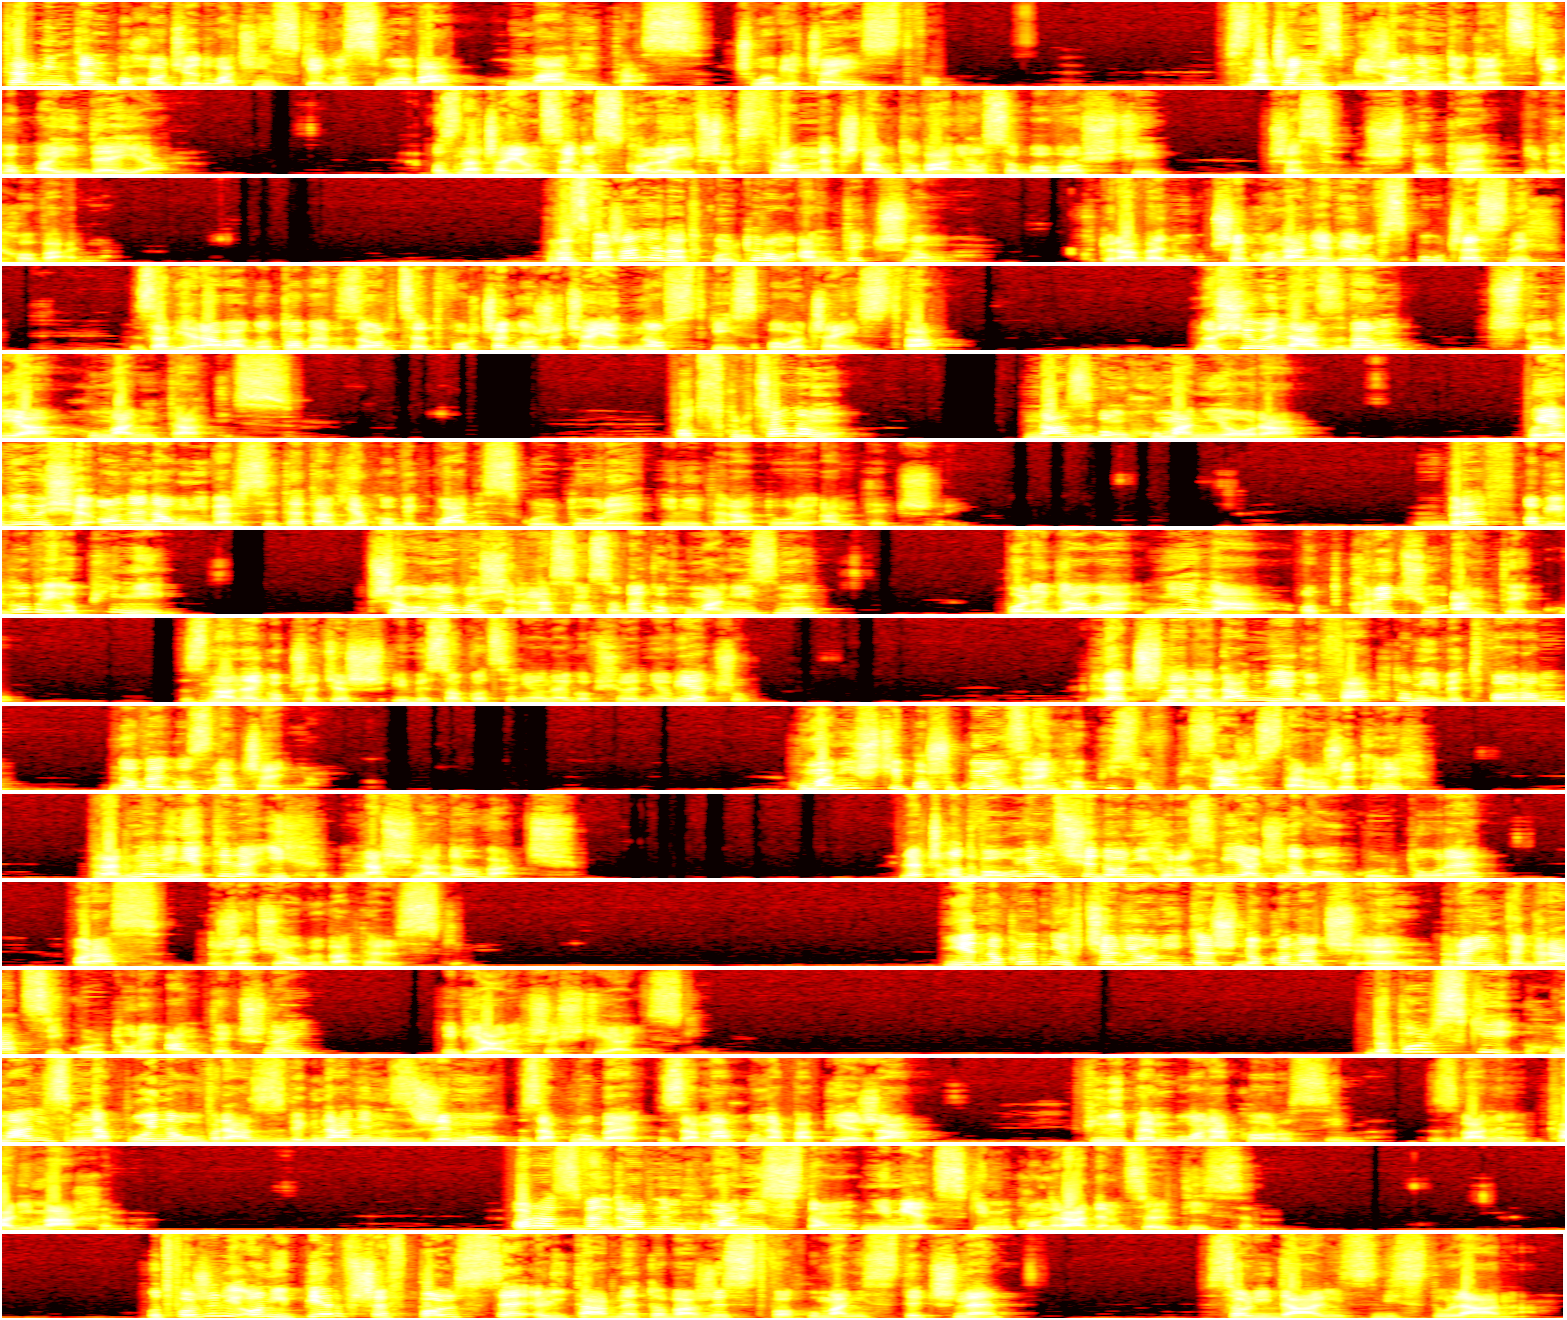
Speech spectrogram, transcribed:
Termin ten pochodzi od łacińskiego słowa humanitas, człowieczeństwo, w znaczeniu zbliżonym do greckiego paideia, oznaczającego z kolei wszechstronne kształtowanie osobowości przez sztukę i wychowanie. Rozważania nad kulturą antyczną, która według przekonania wielu współczesnych zawierała gotowe wzorce twórczego życia jednostki i społeczeństwa, nosiły nazwę Studia Humanitatis. Pod skróconą nazwą humaniora pojawiły się one na uniwersytetach jako wykłady z kultury i literatury antycznej. Wbrew obiegowej opinii, przełomowość renesansowego humanizmu polegała nie na odkryciu antyku, znanego przecież i wysoko cenionego w średniowieczu, lecz na nadaniu jego faktom i wytworom nowego znaczenia. Humaniści, poszukując rękopisów pisarzy starożytnych, pragnęli nie tyle ich naśladować, lecz odwołując się do nich, rozwijać nową kulturę oraz życie obywatelskie. Niejednokrotnie chcieli oni też dokonać y, reintegracji kultury antycznej i wiary chrześcijańskiej. Do Polski humanizm napłynął wraz z wygnanym z Rzymu za próbę zamachu na papieża Filipem Buonacorsim, zwanym Kalimachem, oraz z wędrownym humanistą niemieckim Konradem Celtisem. Utworzyli oni pierwsze w Polsce elitarne towarzystwo humanistyczne Solidalis Vistulana.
